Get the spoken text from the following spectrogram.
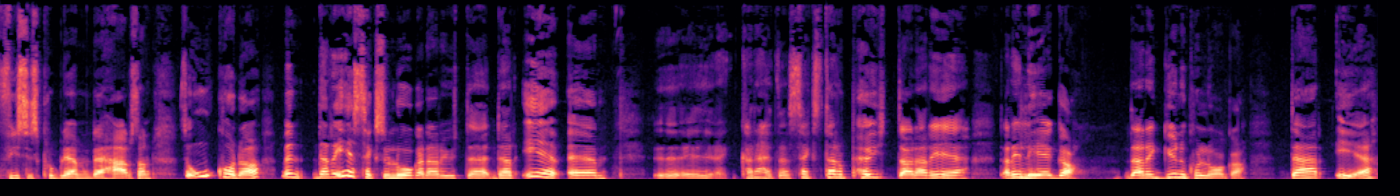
fysisk problem, det her. Sånn. Så OK, da. Men der er sexologer der ute. Der er eh, eh, Hva det heter Sexterapeuter. Der er, der er leger. Der er gynekologer. Der er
